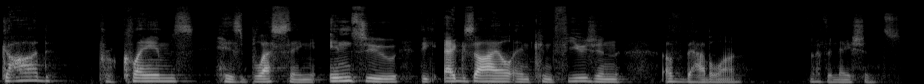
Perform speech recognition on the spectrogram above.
God proclaims his blessing into the exile and confusion of Babylon and of the nations.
